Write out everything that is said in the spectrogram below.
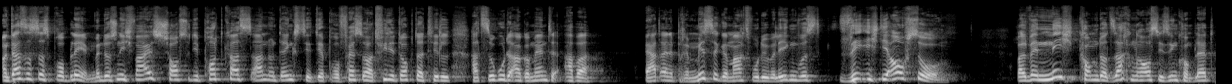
Und das ist das Problem. Wenn du es nicht weißt, schaust du die Podcasts an und denkst dir, der Professor hat viele Doktortitel, hat so gute Argumente, aber er hat eine Prämisse gemacht, wo du überlegen wirst, sehe ich die auch so? Weil wenn nicht, kommen dort Sachen raus, die sind komplett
